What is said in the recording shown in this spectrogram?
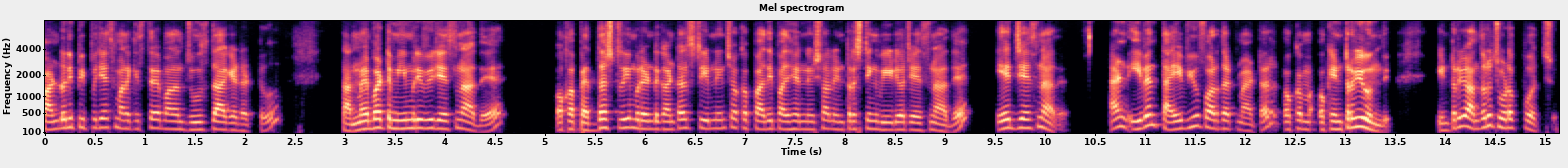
పండుని పిప్పు చేసి మనకిస్తే మనం జ్యూస్ తాగేటట్టు. తన్మయ్ బట్టి మేము రివ్యూ చేసిన అదే. ఒక పెద్ద స్ట్రీమ్ రెండు గంటల స్ట్రీమ్ నుంచి ఒక పది పదిహేను నిమిషాలు ఇంట్రెస్టింగ్ వీడియో చేసిన అదే. ఏది చేసినా అదే. And even the view for that matter ఒక ఒక ఇంటర్వ్యూ ఉంది. ఇంటర్వ్యూ అందరూ చూడకపోవచ్చు.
